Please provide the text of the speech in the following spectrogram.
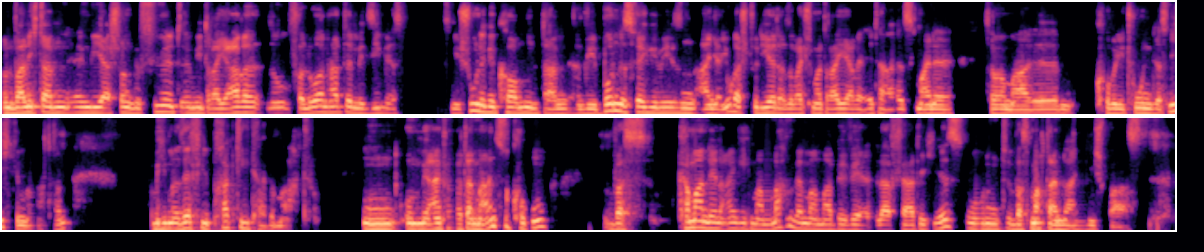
Und weil ich dann irgendwie ja schon gefühlt irgendwie drei Jahre so verloren hatte, mit sieben erst in die Schule gekommen, dann irgendwie Bundeswehr gewesen, ein Jahr Jura studiert, also war ich schon mal drei Jahre älter als meine, sagen wir mal, ähm, Kommilitonen, die das nicht gemacht haben, habe ich immer sehr viel Praktika gemacht, um, um mir einfach dann mal anzugucken, was kann man denn eigentlich mal machen, wenn man mal BWLer fertig ist und was macht einem da eigentlich Spaß?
